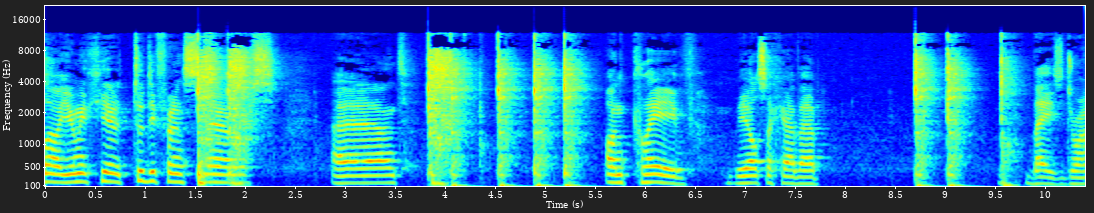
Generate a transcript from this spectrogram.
So you may hear two different snares and on clave we also have a bass drum.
